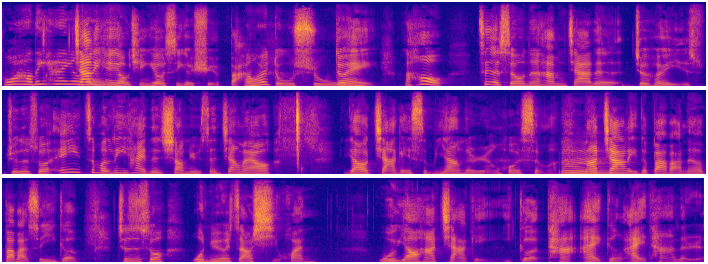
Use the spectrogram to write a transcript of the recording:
哇，好厉害哟，家里很有钱，又是一个学霸，很会读书，对，然后这个时候呢，他们家的就会觉得说，哎、欸，这么厉害的小女生，将来要。要嫁给什么样的人或什么？嗯，然后家里的爸爸呢？爸爸是一个，就是说我女儿只要喜欢，我要她嫁给一个她爱跟爱她的人，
